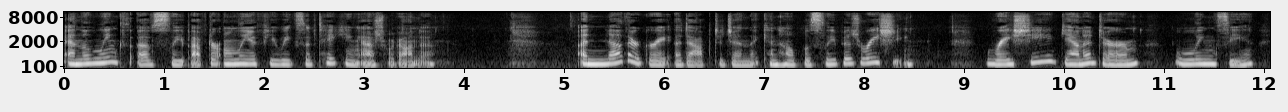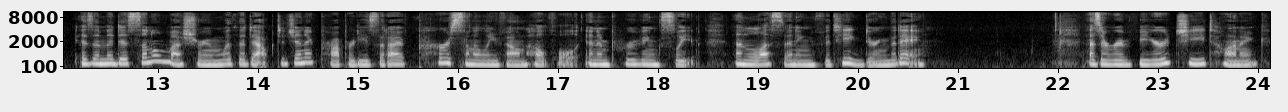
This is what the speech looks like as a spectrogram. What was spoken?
and the length of sleep after only a few weeks of taking ashwagandha. Another great adaptogen that can help with sleep is reishi. Reishi ganoderma lingzhi is a medicinal mushroom with adaptogenic properties that I've personally found helpful in improving sleep and lessening fatigue during the day. As a revered qi tonic,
